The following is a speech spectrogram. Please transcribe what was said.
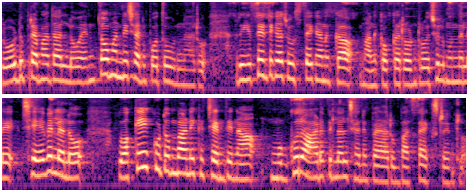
రోడ్డు ప్రమాదాల్లో ఎంతోమంది చనిపోతూ ఉన్నారు. రీసెంట్గా చూస్తే కనుక మనకు ఒక రెండు రోజుల ముందలే చేవెళ్ళలో ఒకే కుటుంబానికి చెందిన ముగ్గురు ఆడపిల్లలు చనిపోయారు బస్ యాక్సిడెంట్లో.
